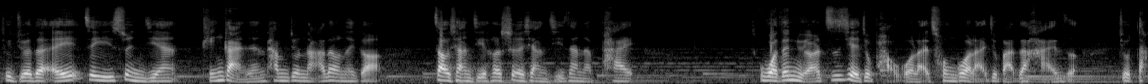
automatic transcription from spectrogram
就觉得哎这一瞬间挺感人，他们就拿到那个照相机和摄像机在那拍，我的女儿直接就跑过来冲过来就把这孩子就挡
